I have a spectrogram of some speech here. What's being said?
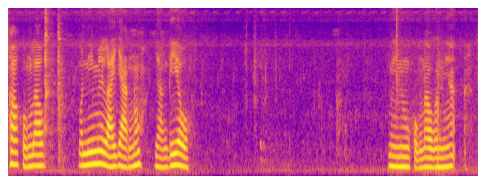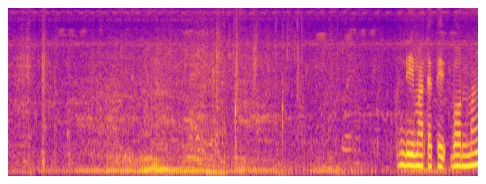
ข้าวของเรา วันนี้ไม่หลายอย่างเนาะอย่างเดียว เมนูของเราวันนี้ดีมาแต่เตะบอลมั้ง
